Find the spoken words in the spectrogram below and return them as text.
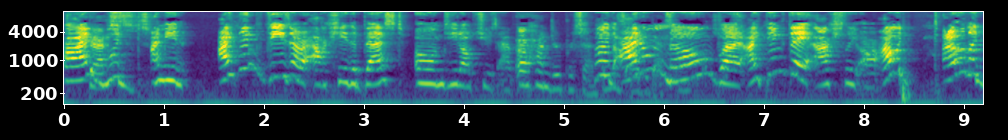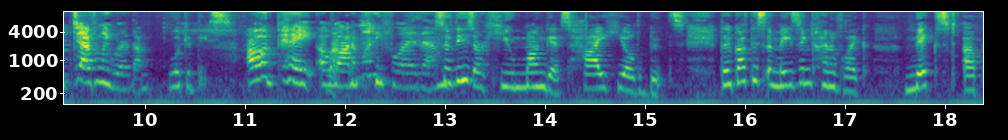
I Best. would. I mean, I think these are actually the best um, OMG dog shoes ever. A hundred percent. like I don't know, but I think they actually are. I would. I would like definitely wear them. Look at these. I would pay a Wow. lot of money for them. So these are humongous high-heeled boots. They've got this amazing kind of like mixed up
